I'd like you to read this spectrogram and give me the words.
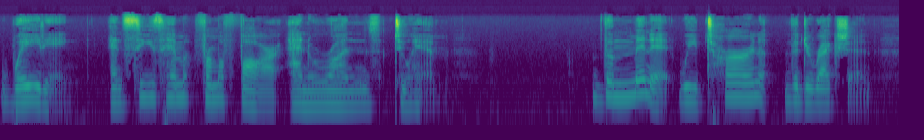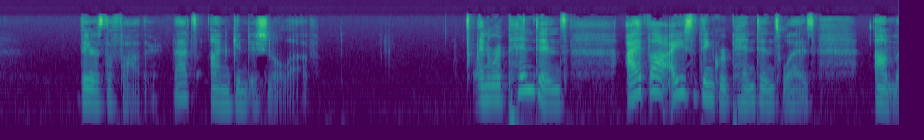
Waiting and sees him from afar and runs to him. The minute we turn the direction, there's the Father. That's unconditional love. And repentance, I thought, I used to think repentance was um,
